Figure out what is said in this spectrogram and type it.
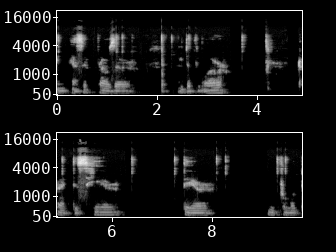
in asset browser, AWR, drag this here, there, new promote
